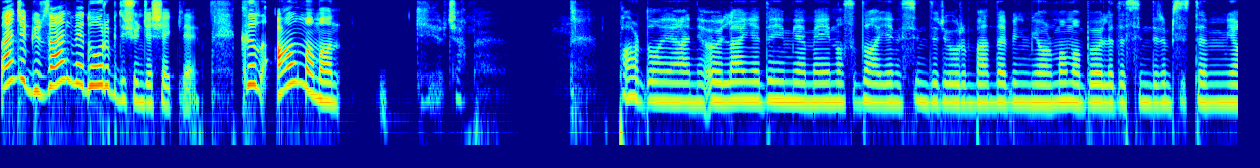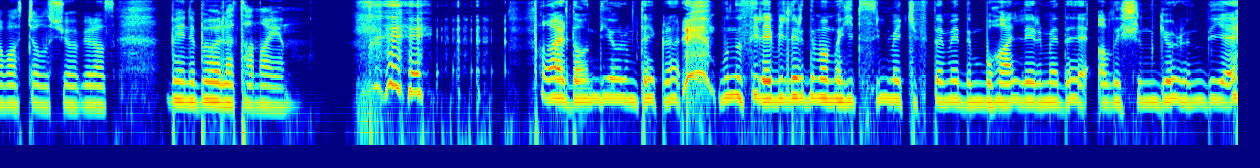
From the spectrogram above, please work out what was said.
Bence güzel ve doğru bir düşünce şekli. Kıl almaman... Gireceğim. Pardon yani öğlen yediğim yemeği nasıl daha yeni sindiriyorum ben de bilmiyorum ama böyle de sindirim sistemim yavaş çalışıyor biraz. Beni böyle tanıyın. Pardon diyorum tekrar. Bunu silebilirdim ama hiç silmek istemedim. Bu hallerime de alışın görün diye.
